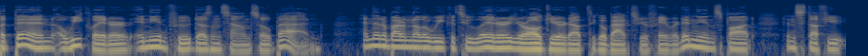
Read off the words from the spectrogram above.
But then, a week later, Indian food doesn't sound so bad. And then about another week or two later, you're all geared up to go back to your favorite Indian spot and stuff you,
